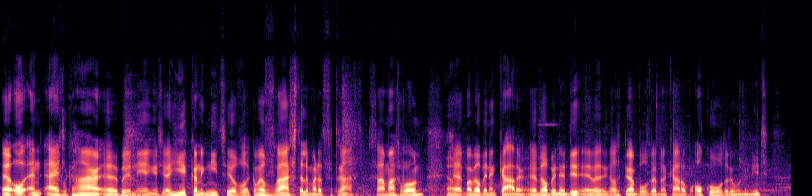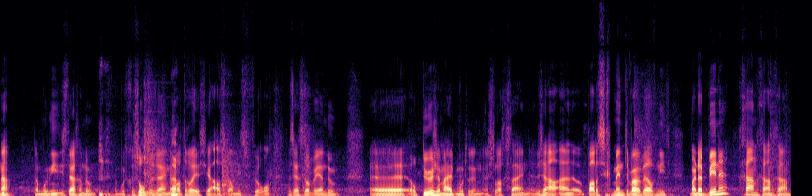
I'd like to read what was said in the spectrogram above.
Eh, oh, en eigenlijk haar beredenering is, ja, hier kan ik niet heel veel, ik kan heel veel vragen stellen, maar dat vertraagt. Ga maar gewoon. Ja. Hè, maar wel binnen een kader. Eh, wel binnen dit, als ik daar bijvoorbeeld, we hebben een kader op alcohol, dat doen we nu niet. Nou, dan moet ik niet iets daar gaan doen. Het moet gezonder zijn dan Ja. wat er al is. Ja, als het dan niet zoveel, dan zegt ze wat ben je aan het doen. Eh, op duurzaamheid moet er een, een slag zijn. Er zijn al, eh, bepaalde segmenten waar we wel of niet. Maar daarbinnen gaan, gaan, gaan.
